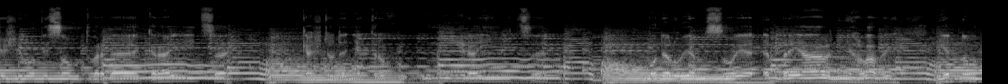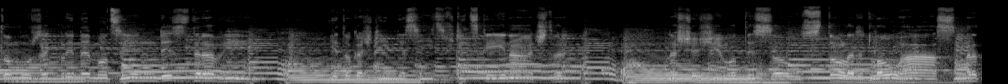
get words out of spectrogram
Naše životy jsou tvrdé krajíce, každodenně trochu umírajíce. Modelujem svoje embryální hlavy, jednou tomu řekli nemoc, jindy zdraví. Je to každý měsíc vždycky jiná čtvrt, naše životy jsou sto let dlouhá smrt.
